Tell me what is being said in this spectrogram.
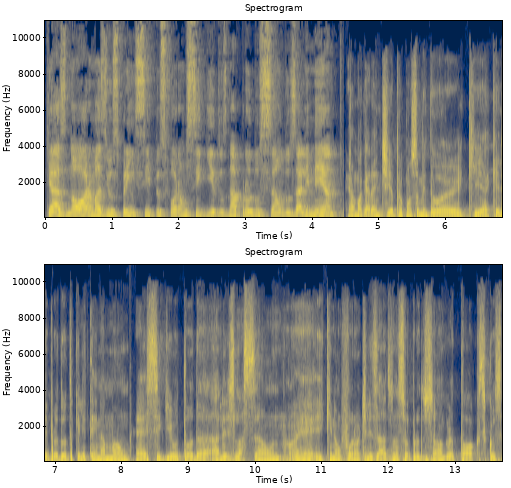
que as normas e os princípios foram seguidos na produção dos alimentos. É uma garantia para o consumidor que aquele produto que ele tem na mão é, seguiu toda a legislação é, e que não foram utilizados na sua produção agrotóxicos,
